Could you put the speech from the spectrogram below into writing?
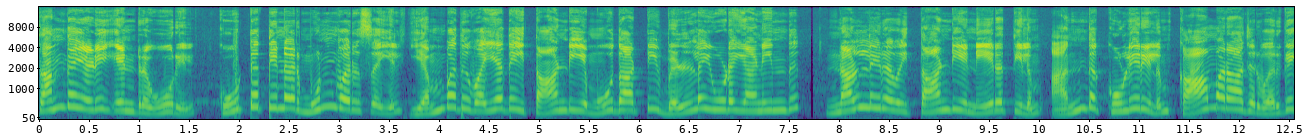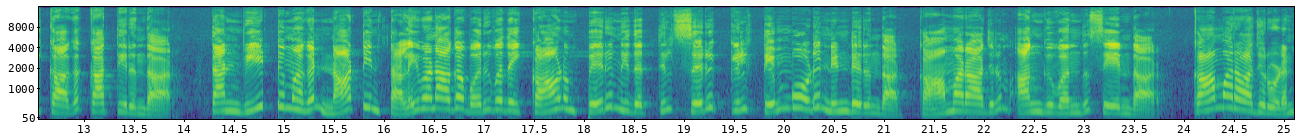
சந்தையடி என்ற ஊரில் கூட்டத்தினர் முன் வரிசையில் எண்பது வயதை தாண்டிய மூதாட்டி வெள்ளை உடை அணிந்து நள்ளிரவை தாண்டிய நேரத்திலும் அந்த குளிரிலும் காமராஜர் வருகைக்காக காத்திருந்தார். தன் வீட்டு மகன் நாட்டின் தலைவனாக வருவதை காணும் பெருமிதத்தில் செருக்கில் தெம்போடு நின்றிருந்தார். காமராஜரும் அங்கு வந்து சேர்ந்தார். காமராஜருடன்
